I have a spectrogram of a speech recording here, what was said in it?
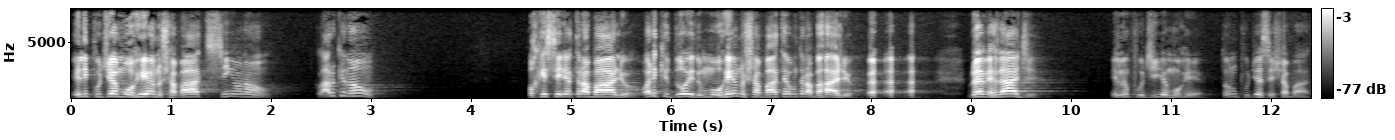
Ele podia morrer no Shabat, sim ou não? Claro que não. Porque seria trabalho. Olha que doido, morrer no Shabat é um trabalho. não é verdade? Ele não podia morrer, então não podia ser Shabat.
